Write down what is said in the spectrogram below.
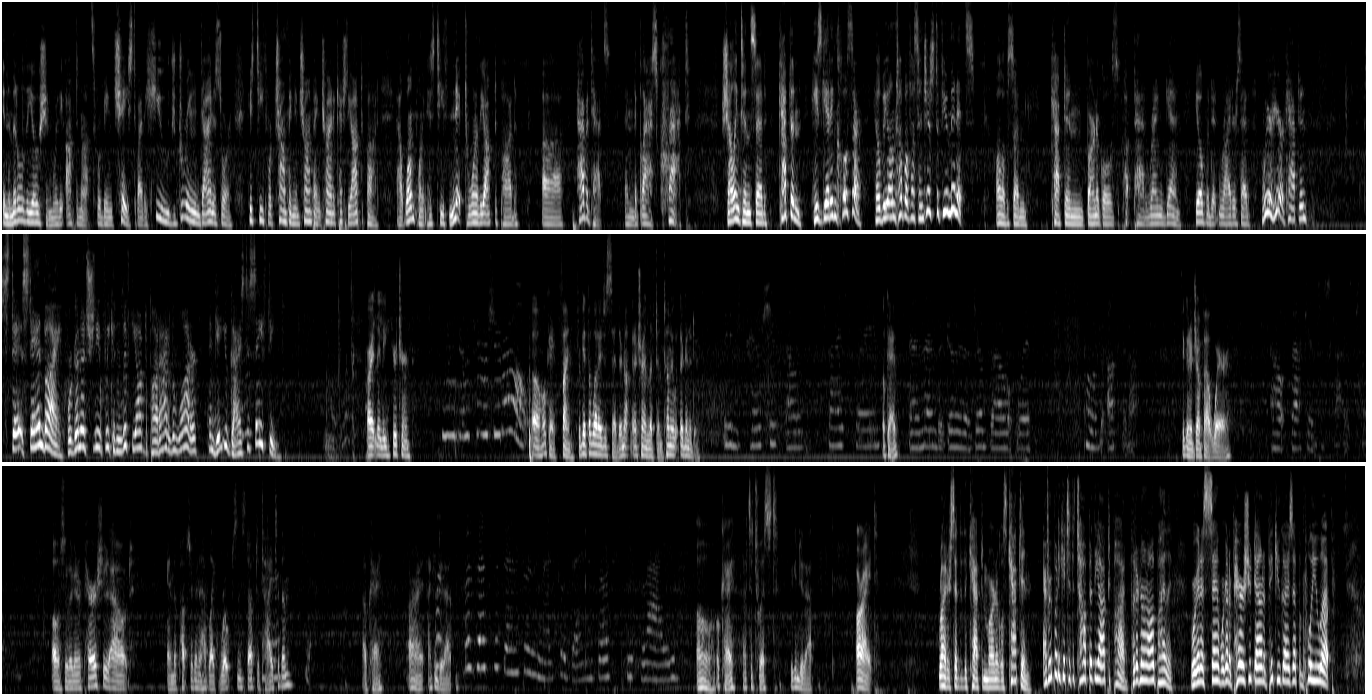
in the middle of the ocean where the octonauts were being chased by the huge green dinosaur. His teeth were chomping and chomping, trying to catch the octopod. At one point, his teeth nicked one of the octopod uh, habitats, and the glass cracked. Shellington said, Captain, he's getting closer. He'll be on top of us in just a few minutes. All of a sudden, Captain Barnacle's pup pad rang again. He opened it, and Ryder said, We're here, Captain. Sta stand by. We're going to see if we can lift the octopod out of the water and get you guys to safety. All right, Lily, your turn. You're gonna parachute out. Oh, okay, fine. Forget the what I just said. They're not going to try and lift him. Tell me what they're going to do. They're gonna parachute out of the Skye's plane, Okay. and then they're gonna jump out with all of the octonauts They're going to jump out where? out back into Skye's plane. Oh, so they're going to parachute out, and the pups are going to have like ropes and stuff to tie to Mhm. them? Yeah. Okay. All right, I can do that. But that's the dinosaur, the magical dinosaur. He flies. Oh, okay. That's a twist. We can do that. All right. Ryder said to the Captain Barnacles, Captain, everybody get to the top of the octopod. Put it on autopilot. We're gonna send. We're gonna parachute down and pick you guys up and pull you up.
